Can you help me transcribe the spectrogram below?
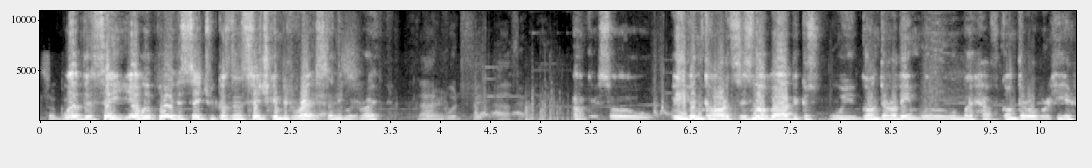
So go Well the Sage yeah, we play the Sage because the Sage can be rest Yes. anyway, right? That Right. would fit perfectly. Okay, so even cards, it's not bad because we gone to redeem. We, we might have Gaunter over here.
